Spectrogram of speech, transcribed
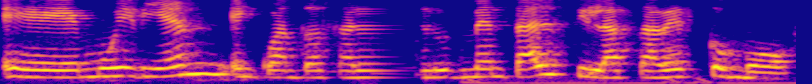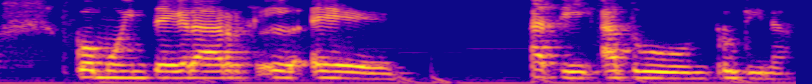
eh, muy bien en cuanto a salud mental si las sabes cómo, cómo integrar a ti, a tu rutina.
